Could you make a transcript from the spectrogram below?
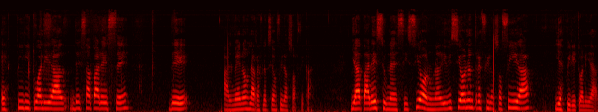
espiritualidad desaparece de al menos la reflexión filosófica. Y aparece una decisión, una división entre filosofía y espiritualidad.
